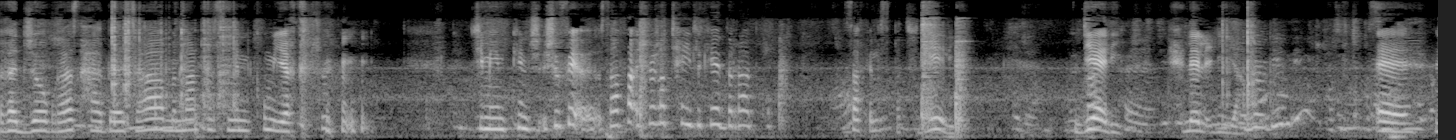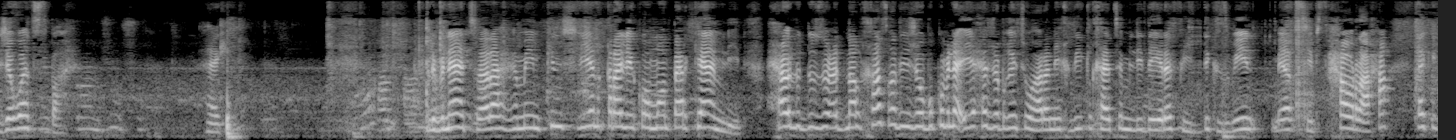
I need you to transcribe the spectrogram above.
غتجاوب غا صحاباتها من ناقص منكم يا شي ما يمكنش. شوفي صافا شوفي غتحيد لك هاد الرادكو صافي لصقت ديالي. ديالي. حلال عليا. آه جواد الصباح. هاك. البنات راه ما يمكنش ليا نقرا لي كومونتير كاملين. حاولوا دوزوا عندنا الخاص غادي نجاوبكم على أي حاجة بغيتوها. راني خديت الخاتم اللي دايرة في يدك زوين. ميرسي بصحة وراحة. هاكي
